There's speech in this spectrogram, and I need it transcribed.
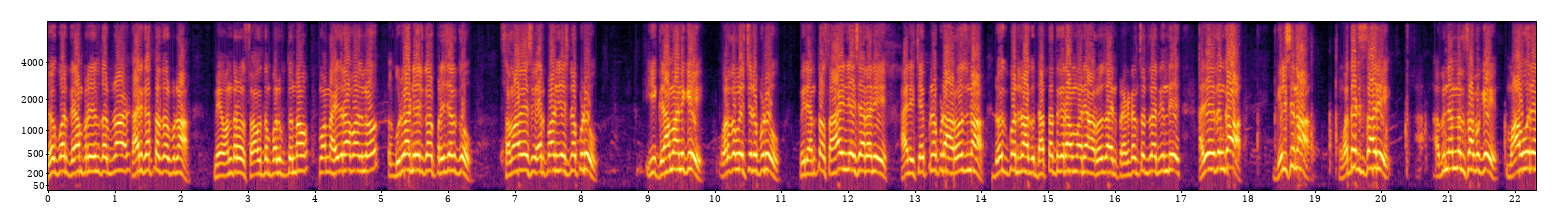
డోక్పర్ గ్రామ ప్రజల తరపున కార్యకర్తల తరపున మేమందరం స్వాగతం పలుకుతున్నాం. మొన్న హైదరాబాద్లో గుడివాడ నియోజకవర్గ ప్రజలకు సమావేశం ఏర్పాటు చేసినప్పుడు ఈ గ్రామానికి వరదలు వచ్చినప్పుడు మీరు ఎంతో సహాయం చేశారని ఆయన చెప్పినప్పుడు ఆ రోజున డోకిపల్లి నాకు దత్తత గ్రామం అని ఆ రోజు ఆయన ప్రకటించడం జరిగింది. అదేవిధంగా గెలిచిన మొదటిసారి అభినందన సభకి మా ఊరే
